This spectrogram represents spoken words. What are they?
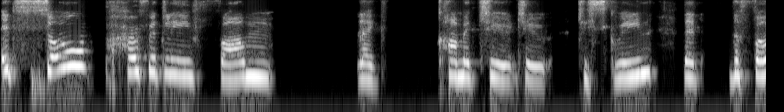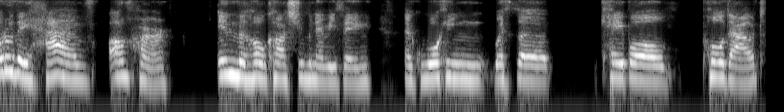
it's so perfectly from like comic to to to screen that the photo they have of her in the whole costume and everything, like walking with the cape all pulled out,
